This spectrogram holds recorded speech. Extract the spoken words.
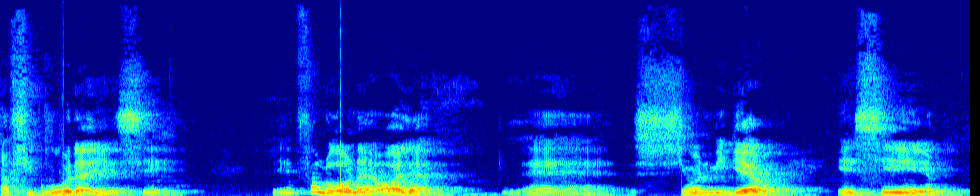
a figura e esse, ele falou, né, olha, é, senhor Miguel, esse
